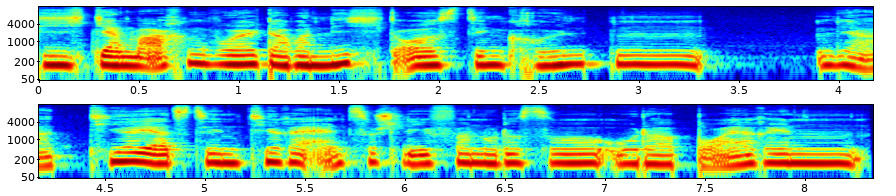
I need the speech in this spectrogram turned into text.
die ich gern machen wollte, aber nicht aus den Gründen, ja, Tierärztin, Tiere einzuschläfern oder so oder Bäuerin,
